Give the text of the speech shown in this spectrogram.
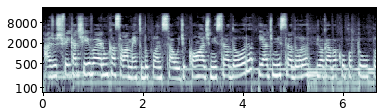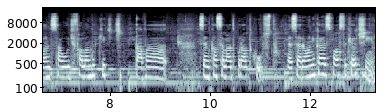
A justificativa era um cancelamento do plano de saúde com a administradora e a administradora jogava a culpa para o plano de saúde, falando que estava sendo cancelado por alto custo. Essa era a única resposta que eu tinha.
